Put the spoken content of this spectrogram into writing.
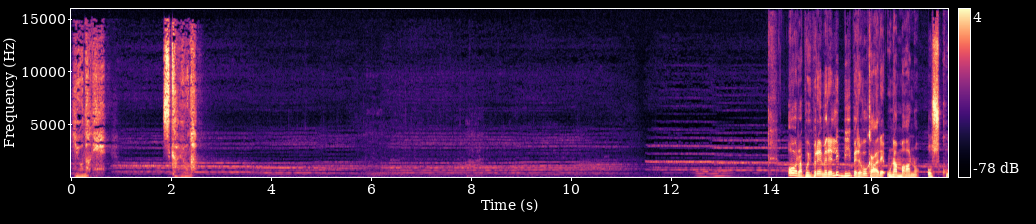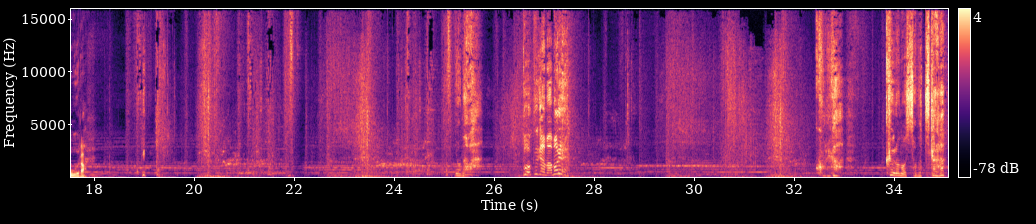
ヨナに近寄ろな「Ora puoi premere LB per evocare una mano oscura. その力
